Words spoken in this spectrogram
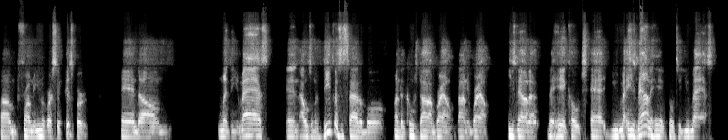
um, from the University of Pittsburgh, and um, went to UMass. And I was on the defensive side of the ball under Coach Don Brown, Donnie Brown. He's now the the head coach at UMass. He's now the head coach at UMass.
